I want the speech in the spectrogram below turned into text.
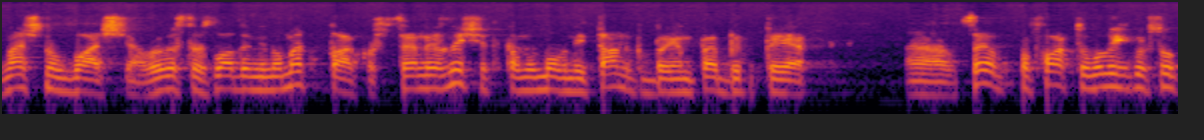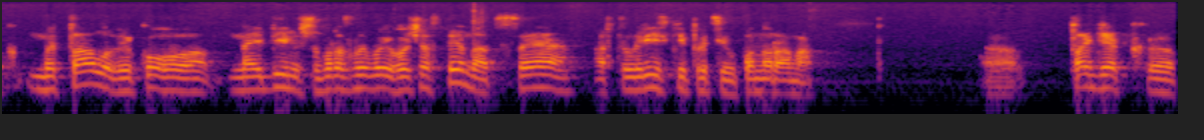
значно важче. Вивести з ладу міномет також. Це не знищити там умовний танк, БМП, БТР. Е, Це по факту великий кусок металу, в якого найбільш вразлива його частина це артилерійський приціл, панорама. Е, Так як е,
